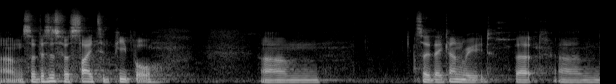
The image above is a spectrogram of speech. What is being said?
Um, so this is for sighted people, um, so they can read. But um,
